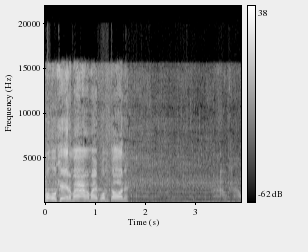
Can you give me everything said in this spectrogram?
บอกโอเคหรอมาทำไมผมต่อเนี่ยขาวขาว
